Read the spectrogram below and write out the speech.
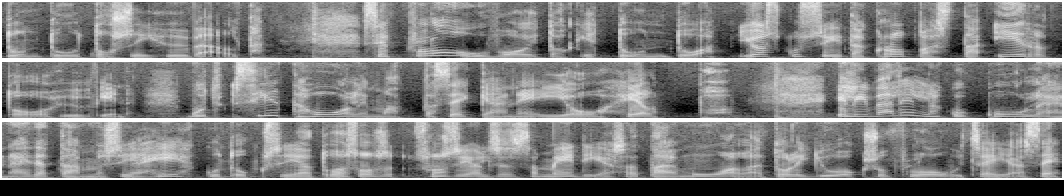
tuntuu tosi hyvältä. Se flow voi toki tuntua. Joskus siitä kropasta irtoo hyvin, mutta siitä huolimatta sekään ei ole helppoa. Eli välillä kun kuulee näitä tämmöisiä hehkutuksia tuossa sosiaalisessa mediassa tai muualla, että oli juoksu, flow, se ja se,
